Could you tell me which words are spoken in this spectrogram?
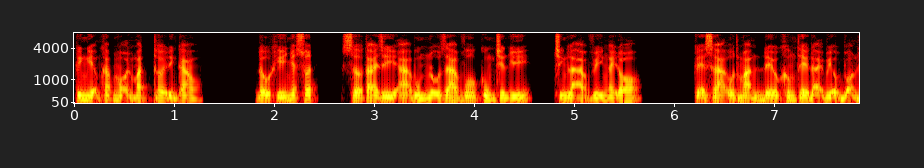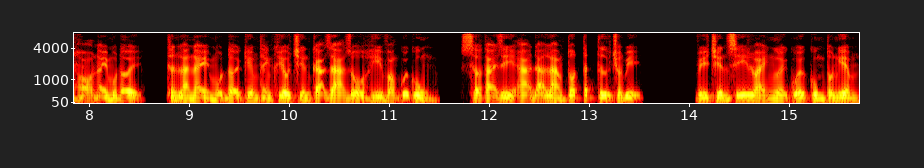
kinh nghiệm khắp mọi mặt thời đỉnh cao. Đấu khí nhất xuất, sở tài gì ạ bùng nổ ra vô cùng chiến ý, chính là vì ngày đó. Kệ xạ ột mãn đều không thể đại biểu bọn họ này một đời, thân là này một đời kiếm thánh khiêu chiến cả dạ dỗ hy vọng cuối cùng, sở tài gì ạ đã làm tốt tất tử chuẩn bị. Vì chiến sĩ loài người cuối cùng tôn nghiêm.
